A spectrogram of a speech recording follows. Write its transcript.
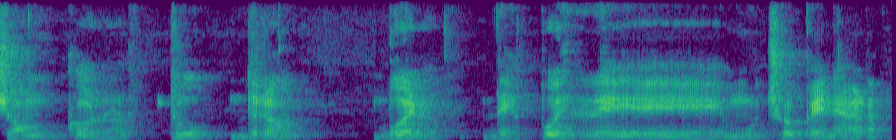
John Connor, tu drone. Bueno, después de mucho penar,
